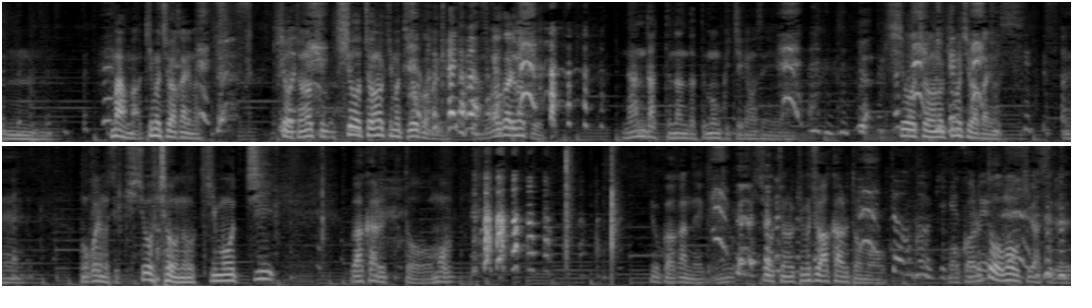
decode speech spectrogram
うん。まあまあ気持ちわかります。気象庁の気象庁の気持ちよくわかります。わかりますよなんだってなんだって文句言っちゃいけませんよ。気象庁の気持ちわかります、えー、わかりますよ。気象庁の気持ちわかると思う。よくわかんないけど、ね、気象庁の気持ちわかると思う。わかると思う気がする。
